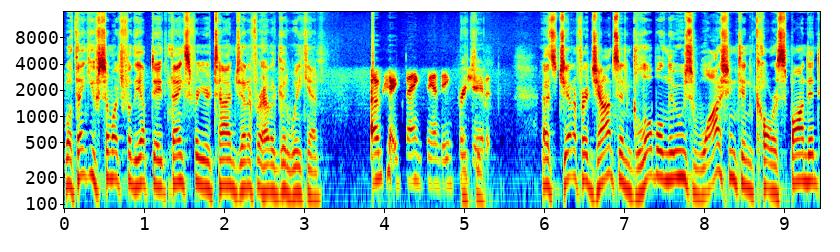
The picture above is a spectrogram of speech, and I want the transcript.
Well, thank you so much for the update. Thanks for your time, Jennifer. Have a good weekend. Okay, thanks, Andy. Appreciate it. That's Jennifer Johnson, Global News Washington correspondent.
